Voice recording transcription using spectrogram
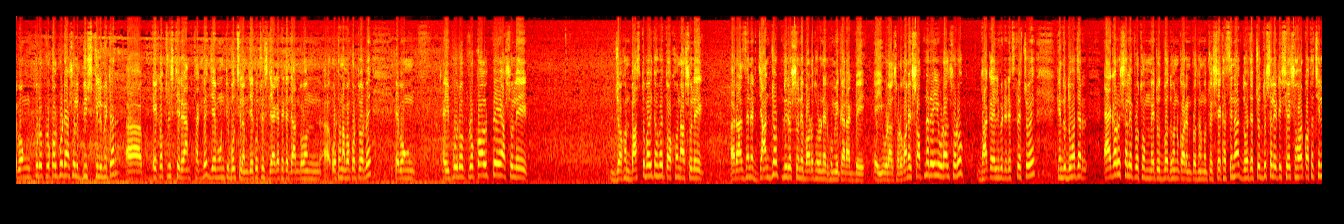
এবং পুরো প্রকল্পটি আসলে বিশ কিলোমিটার একত্রিশটি র্যাম্প থাকবে, যেমনটি বলছিলাম যে একত্রিশ জায়গা থেকে যানবাহন ওঠানামা করতে পারবে। এবং এই পুরো প্রকল্পে আসলে যখন বাস্তবায়িত হবে, তখন আসলে রাজধানীর যানজট নিরসনে বড় ধরনের ভূমিকা রাখবে এই উড়াল সড়ক। অনেক স্বপ্নের এই উড়াল সড়ক ঢাকা এলিভেটেড এক্সপ্রেসওয়ে, কিন্তু দু এগারো সালে প্রথম এটি উদ্বোধন করেন প্রধানমন্ত্রী শেখ হাসিনা। দু হাজার চোদ্দ সালে এটি শেষ হওয়ার কথা ছিল।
